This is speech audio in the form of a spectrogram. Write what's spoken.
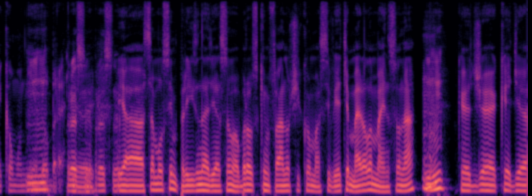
niekomu nie Mhm. dobré. Presne, presne. Ja sa musím priznať, ja som obrovským fanúšikom, asi viete, Marilyn Mansona, Mhm. keďže keď eh,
